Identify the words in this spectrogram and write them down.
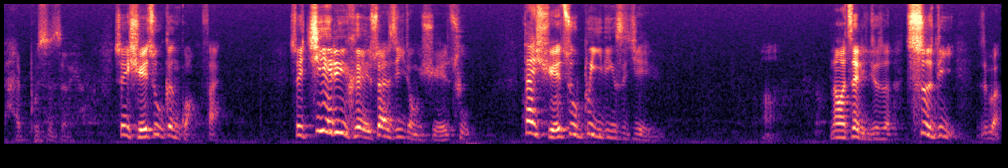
还不是这样。所以学术更广泛，所以戒律可以算是一种学术，但学处不一定是戒律，啊那么这里就是次第是吧？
